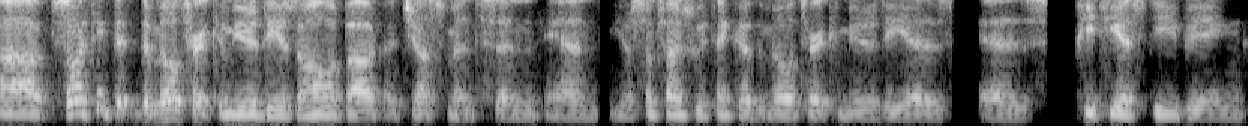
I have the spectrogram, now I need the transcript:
Uh, so I think that the military community is all about adjustments, and and you know sometimes we think of the military community as as PTSD being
